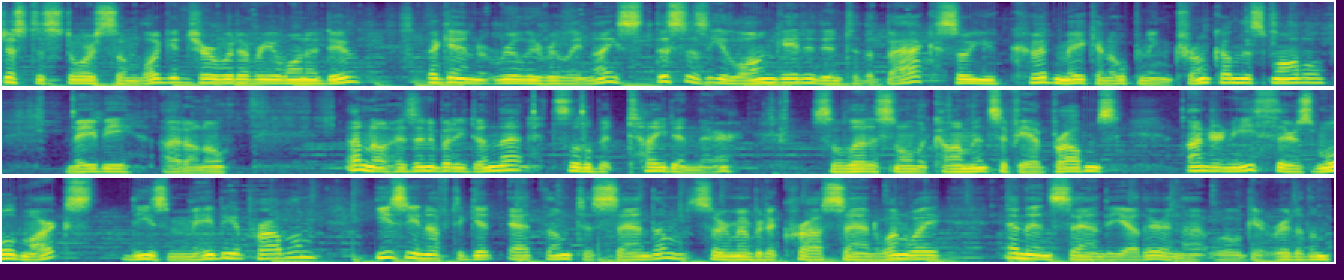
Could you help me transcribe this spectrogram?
just to store some luggage or whatever you want to do. Again, really, really nice. This is elongated into the back, so you could make an opening trunk on this model. Maybe, I don't know. I don't know, has anybody done that? It's a little bit tight in there. So let us know in the comments if you have problems. Underneath, there's mold marks. These may be a problem. Easy enough to get at them to sand them, so remember to cross sand one way and then sand the other, and that will get rid of them.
